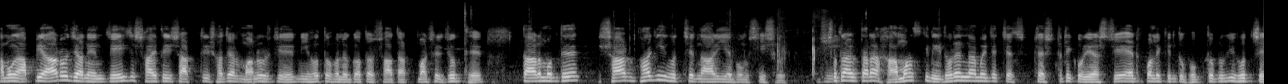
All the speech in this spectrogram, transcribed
এবং আপনি আরও জানেন যে এই যে সাঁত্রিশ, আটত্রিশ হাজার মানুষ যে নিহত হলো গত সাত, আট মাসের যুদ্ধে, তার মধ্যে ষাট ভাগই হচ্ছে নারী এবং শিশু। সুতরাং তারা হামাসকে নিধনের নামে যে চেষ্টাটি করে আসছে এর ফলে কিন্তু ভুক্তভোগী হচ্ছে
